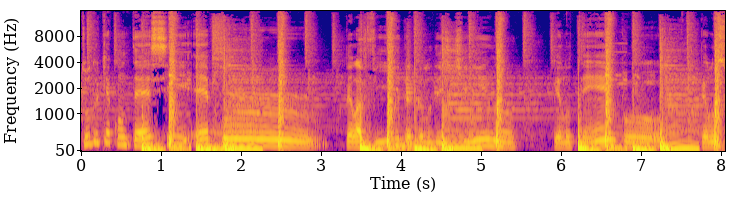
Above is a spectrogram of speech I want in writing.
tudo que acontece é por pela vida, pelo destino, pelo tempo, pelos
